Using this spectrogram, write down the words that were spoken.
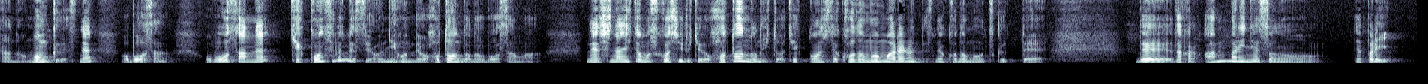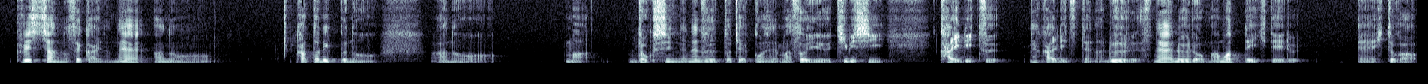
あの文句ですね。お坊さん。お坊さんね結婚するんですよ日本では。ほとんどのお坊さんは。ね、しない人も少しいるけどほとんどの人は結婚して子供生まれるんですね。子供を作って。でだからあんまりねそのやっぱりクリスチャンの世界のねあのカトリックのあのまあ独身でねずっと結婚して、まあ、そういう厳しい戒律、ね、戒律っていうのはルールですねルールを守って生きている、えー、人が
